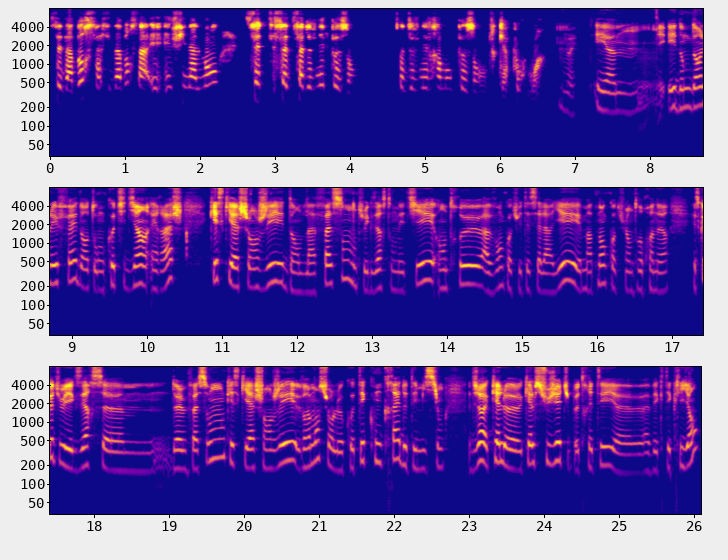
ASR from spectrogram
c'est d'abord ça, c'est d'abord ça, et, et finalement ça, ça devenait pesant ça devenait vraiment pesant, en tout cas pour moi. Ouais. Et, euh, et donc dans les faits, dans ton quotidien RH, qu'est-ce qui a changé dans la façon dont tu exerces ton métier entre avant quand tu étais salarié et maintenant quand tu es entrepreneur? Est-ce que tu exerces euh, de la même façon? Qu'est-ce qui a changé vraiment sur le côté concret de tes missions? Déjà, quel, euh, quel sujet tu peux traiter euh, avec tes clients?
